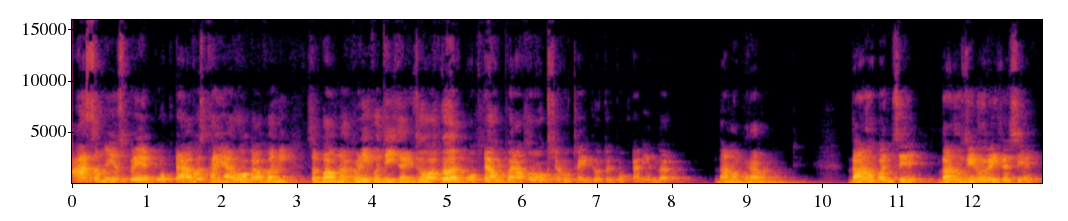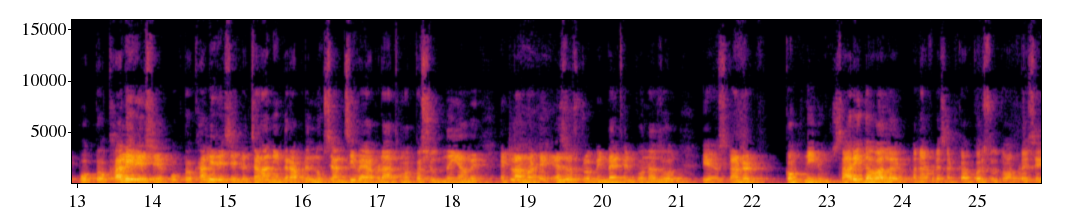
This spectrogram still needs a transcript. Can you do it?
આ સમયે સ્પ્રે પોપટા અવસ્થાએ આ રોગ આવવાની સંભાવના ઘણી વધી જાય. જો અગર પોપટા ઉપર આવો રોગ શરૂ થઈ ગયો તો પોપટાની અંદર દાણો ભરાવાનો નથી. દાણો બનશે, દાણો ઝીણો રહી જશે, પોપટો ખાલી રહેશે. પોપટો ખાલી રહેશે એટલે ચણાની અંદર આપણે નુકસાન સિવાય આપણા હાથમાં કશું જ નહીં આવે. એટલા માટે એઝોસ્ટ્રોબિન ડાયફેન કોનાઝોલ એ સ્ટાન્ડર્ડ કંપનીનું સારી દવા લઈ અને આપણે છંટકાવ કરશું, તો આપણે છે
